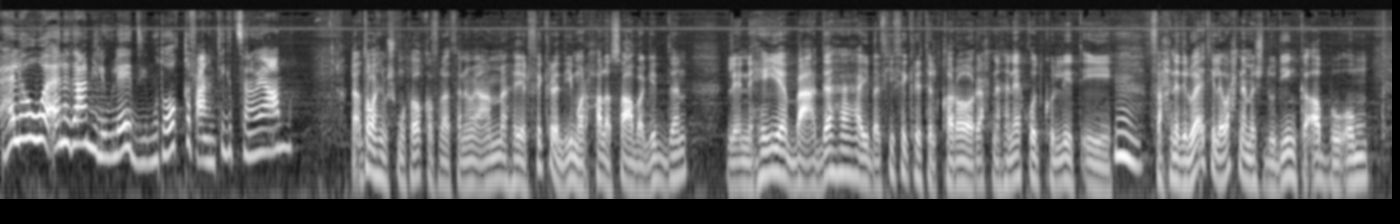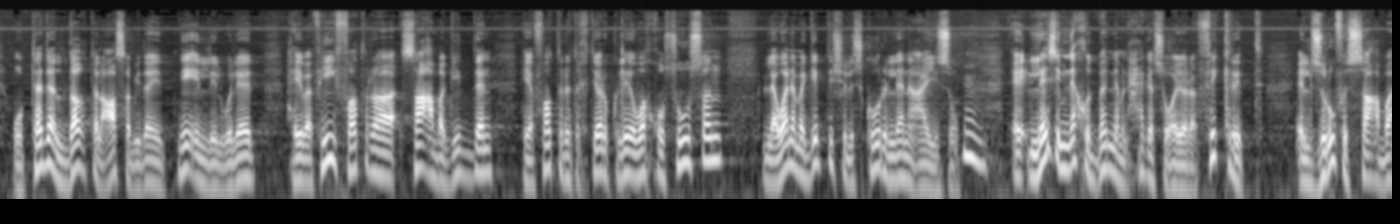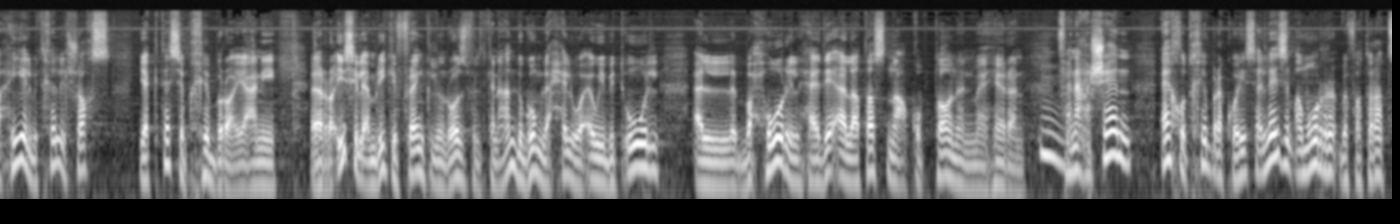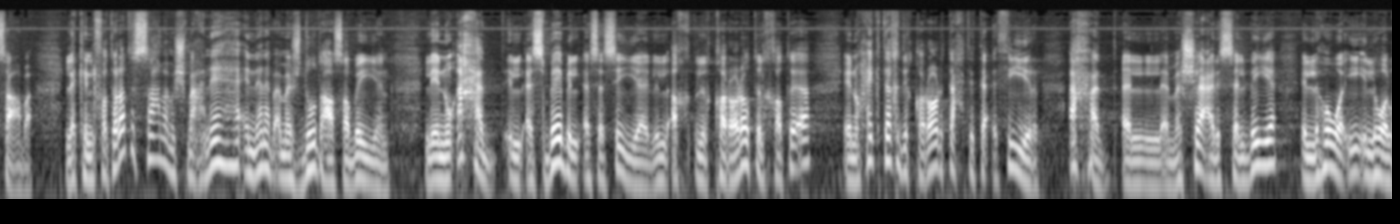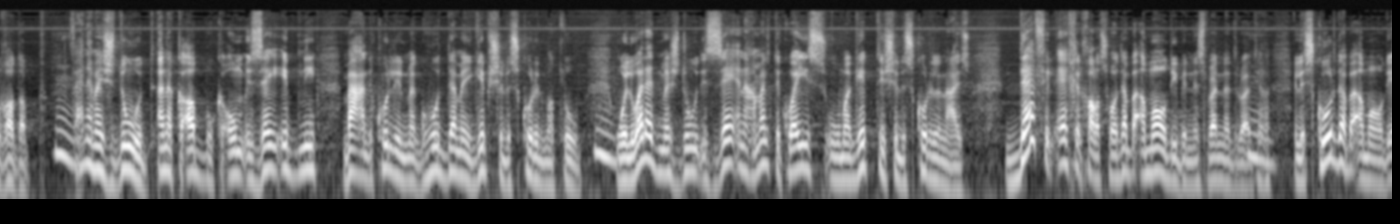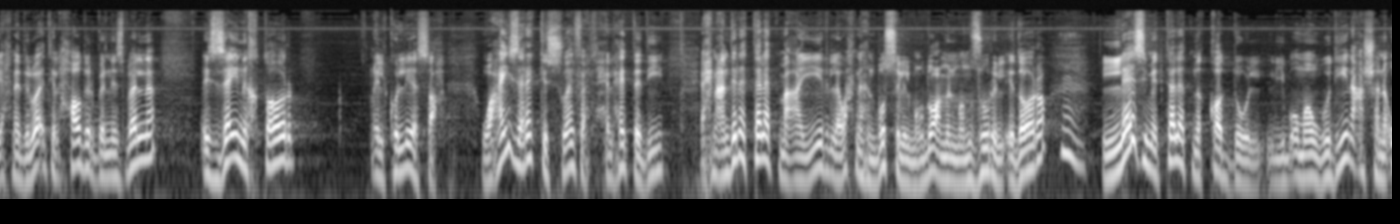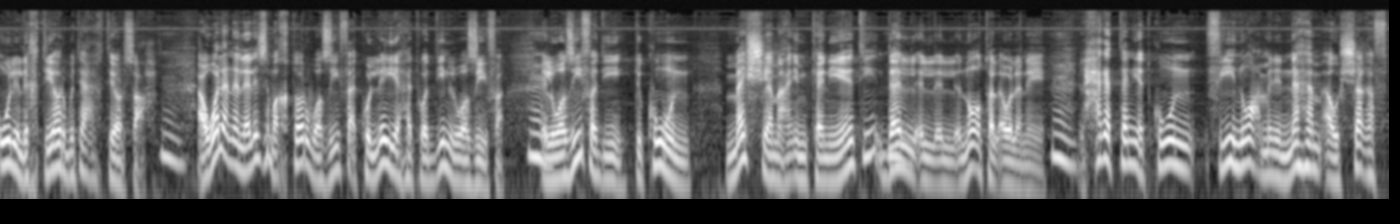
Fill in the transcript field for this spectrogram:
فهل هو أنا دعمي لاولادي متوقف عن نتيجة ثانوية عامة؟ لا طبعا مش متوقف على ثانوية عامة. هي الفكرة دي مرحلة صعبة جدا لأن هي بعدها هيبقى في فكرة القرار إحنا هناخد كلية إيه؟ مم. فإحنا دلوقتي لو إحنا مشدودين كأب وأم وابتدى الضغط العصبي ده يتنقل للولاد هيبقى في فترة صعبة جدا. هي فترة اختيار الكلية وخصوصا لو أنا ما جبتش ال score اللي أنا عايزه. مم. آه، لازم ناخد بالنا من حاجة صغيرة. فكرة الظروف الصعبة هي اللي بتخلي الشخص يكتسب خبرة. يعني الرئيس الأمريكي فرانكلين روزفلت كان عنده جملة حلوة قوي بتقول البحور الهادئة لا تصنع قبطانا ماهرا. مم. فأنا عشان آخد خبرة كويسة لازم أمر بفترات صعبة. لكن الفترات الصعبة مش معناها إن أنا أبقى مشدود عصبيا لأنه أحد الأسباب الأساسية للأخ... للقرارات الخاطئة إنه حضرتك تاخدي قرار تحت تأثير أحد المشاعر السلبية اللي هو إيه؟ اللي هو الغضب. مم. فأنا مشدود. أنا كأب وكأم إزاي ابني بعد كل المجهود ده ما يجيبش ال score المطلوب. مم. والولد مشدود إزاي أنا عملت كويس وما جبتش ال score اللي أنا عايزه؟ ده في الآخر خلاص هو ده بقى ماضي بالنسبة لنا دلوقتي. مم. السكور ده بقى ماضي. إحنا دلوقتي الحاضر بالنسبة لنا إزاي نختار الكلية الصح؟ وعايز أركز شوية في الحتة دي. إحنا عندنا ثلاث معايير لو إحنا هنبص للموضوع من منظور الإدارة مم. لازم الثلاث نقاط دول يبقوا موجودين عشان أقول الاختيار بتاعي اختيار صح مم. اولا أنا لازم أختار وظيفة كلية هتوديني الوظيفة مم. الوظيفة دي تكون ماشية مع إمكانياتي ده مم. ال- ال- النقطة الأولانية مم. الحاجة الثانية تكون في نوع من النهم أو الشغف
